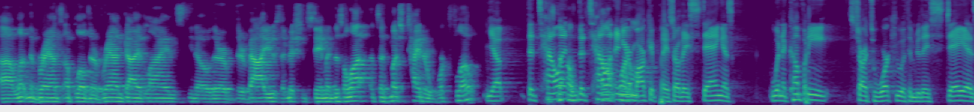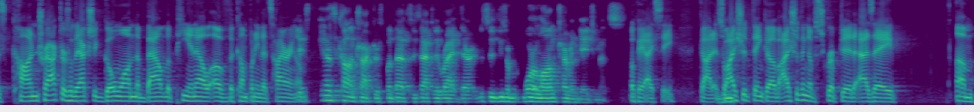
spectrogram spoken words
uh, letting the brands upload their brand guidelines, you know, their their values, their mission statement. There's a lot. It's a much tighter workflow. Yep. The talent, a- the talent in your marketplace, are they staying as when a company starts working with them? Do they stay as contractors, or they actually go on the bound the P and L of the company that's hiring them? As contractors, but that's exactly right. There, this is, these are more long-term engagements. Okay, I see. Got it. Mm-hmm. So I should think of I should think of scripted as a um,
